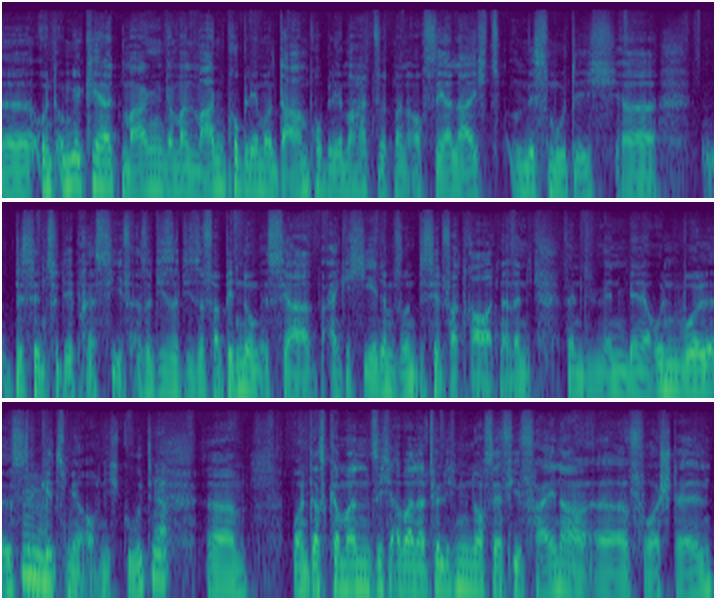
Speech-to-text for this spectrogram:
Äh, und umgekehrt, Magen, wenn man Magenprobleme und Darmprobleme hat, wird man auch sehr leicht missmutig, äh, bis hin zu depressiv. Also diese, diese Verbindung ist ja eigentlich jedem so ein bisschen vertraut. Ne? Wenn, wenn, wenn mir unwohl ist, mhm. dann geht es mir auch nicht gut. Ja. Ähm, und das kann man sich aber natürlich nur noch sehr viel feiner äh, vorstellen.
